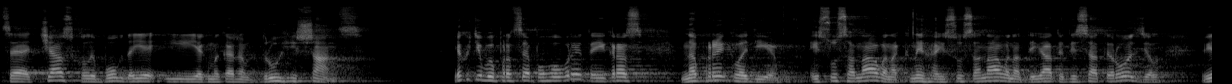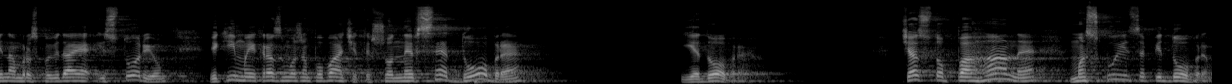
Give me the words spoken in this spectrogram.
це час, коли Бог дає і, як ми кажемо, другий шанс. Я хотів би про це поговорити. Якраз на прикладі Ісуса Навина, книга Ісуса Навина, 9-10 розділ, він нам розповідає історію, в якій ми якраз можемо побачити, що не все добре є добре. Часто погане маскується під добрим.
